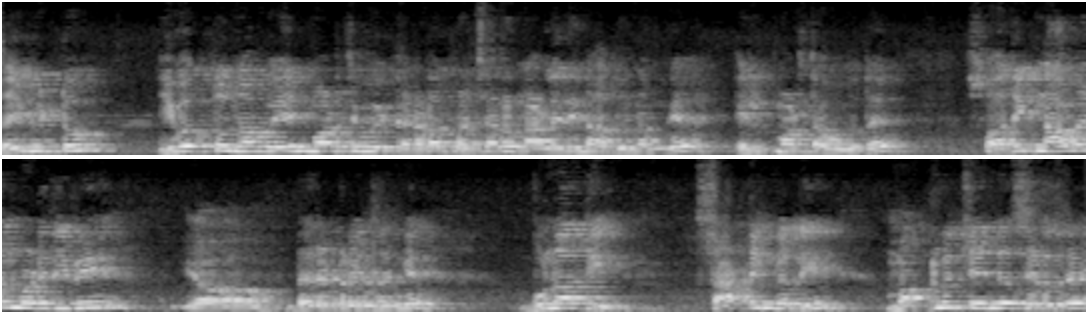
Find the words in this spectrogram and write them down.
ದಯವಿಟ್ಟು ಇವತ್ತು ನಾವು ಏನು ಮಾಡ್ತೀವಿ ಕನ್ನಡ ಪ್ರಚಾರ, ನಾಳೆ ದಿನ ಅದು ನಮಗೆ ಹೆಲ್ಪ್ ಮಾಡ್ತಾ ಹೋಗುತ್ತೆ. ಸೊ ಅದಕ್ಕೆ ನಾವೇನು ಮಾಡಿದ್ದೀವಿ ಡೈರೆಕ್ಟರ್ ಹೇಳ್ದಂಗೆ ಬುನಾದಿ ಸ್ಟಾರ್ಟಿಂಗಲ್ಲಿ ಮಕ್ಕಳು ಚೇಂಜಸ್ ಹೇಳಿದ್ರೆ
